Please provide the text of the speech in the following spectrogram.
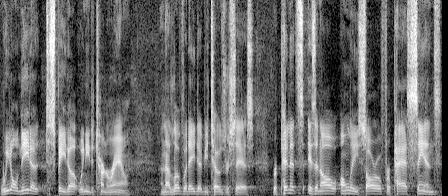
We don't need a, to speed up, we need to turn around. And I love what A.W. Tozer says repentance isn't all, only sorrow for past sins,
